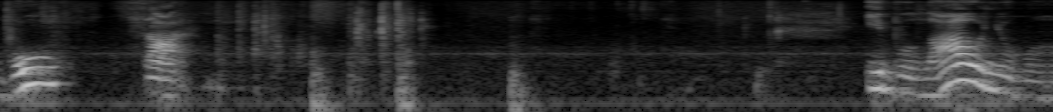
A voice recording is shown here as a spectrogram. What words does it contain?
був цар. І була у нього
